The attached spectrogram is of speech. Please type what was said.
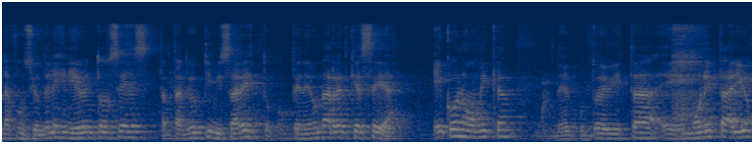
La función del ingeniero entonces es tratar de optimizar esto, obtener una red que sea económica desde el punto de vista eh, monetario,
